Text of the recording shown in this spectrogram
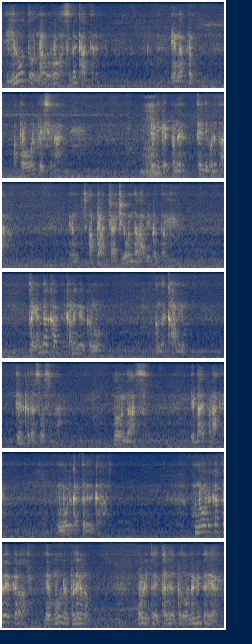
இருபத்தோரு நாள் உபவாசத்தை காத்திருந்தேன். என் அப்பன் அப்போ அவர் பேசினார். டெடிகேட் பண்ண தேதி கொடுத்தார். என் அப்பா சாட்சி வந்தார் ஆவி கொடுத்தாங்க நான் எந்த காத்து கலைஞர் இருக்கணும்? அந்த காலையும் தீர்க்க தரிசனம் சொன்னார். மோகன்தாஸ் நீ பயப்படாதே. உன்னோடு கர்த்தர் இருக்கிறார். உன்னோடு கர்த்தர் இருக்கிறார். என் மூன்று பிள்ளைகளும் ஊழியத்தை தகுதப்பது ஒன்றுமே தெரியாது.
